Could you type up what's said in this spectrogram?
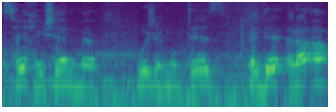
صحيح هشام وجه ممتاز أداء رائع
